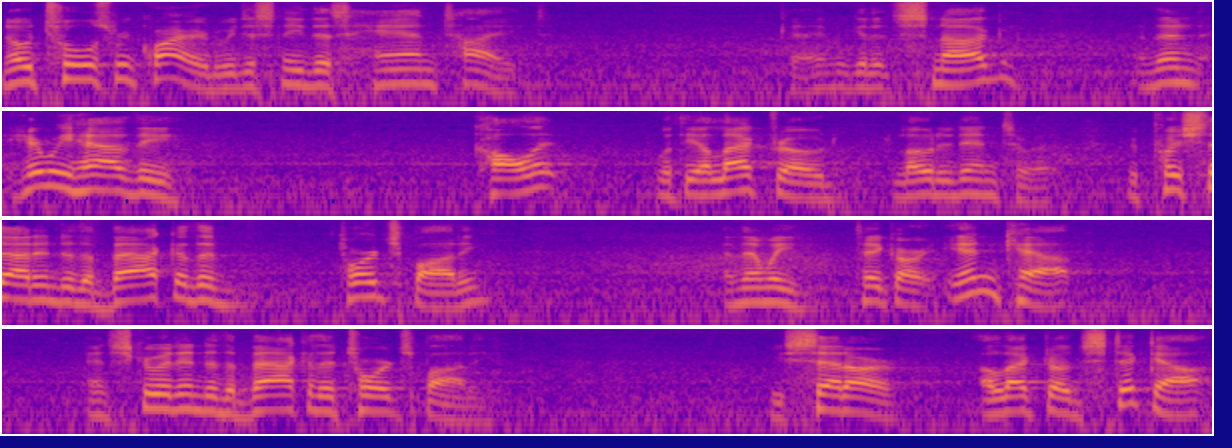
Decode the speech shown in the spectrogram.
No tools required. We just need this hand tight. Okay, we get it snug. And then here we have the collet with the electrode loaded into it. We push that into the back of the torch body. And then we take our end cap and screw it into the back of the torch body. We set our electrode stick out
